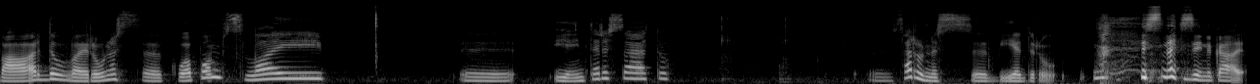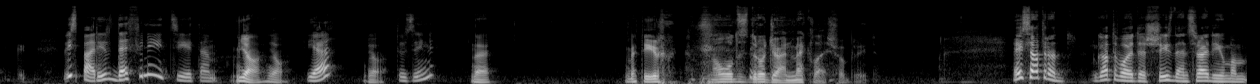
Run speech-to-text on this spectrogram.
vārdu vai runas uh, kopums, lai uh, ieinteresētu sarunas biedru. es nezinu, kā. Vispār ir definīcija tam. Jā, jā. Ja? jā. Tu zini? Nē. Bet ir. Nulles droģēni meklē šobrīd. Es atradu, gatavojoties šīs dienas raidījumam,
